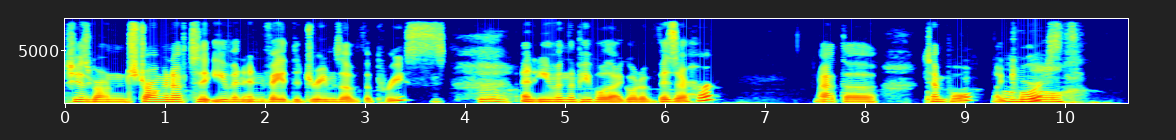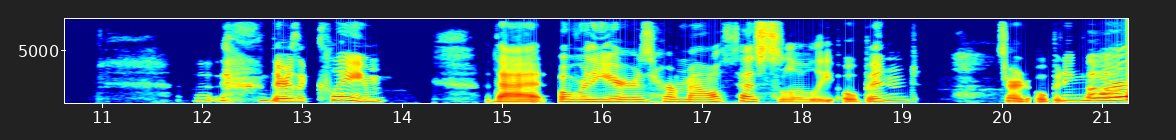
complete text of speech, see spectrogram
She has grown strong enough to even invade the dreams of the priests and even the people that go to visit her at the temple, like Oh, no. tourists. There's a claim that over the years her mouth has slowly opened, started opening more.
